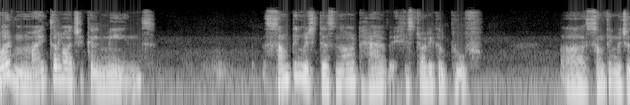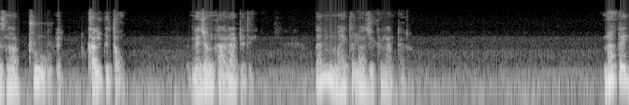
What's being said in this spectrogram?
word mythological means something which does not have historical proof, uh, something which is not true. It, కల్పితం నిజం కానాటిది దాన్ని మైథలాజికల్ అంటారు నాకు ఐ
